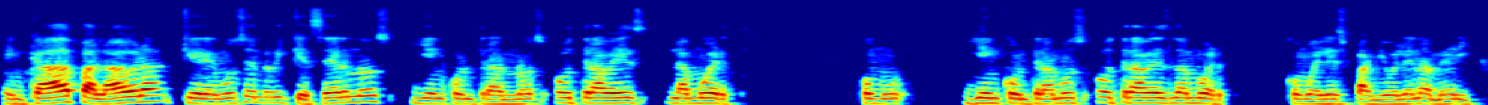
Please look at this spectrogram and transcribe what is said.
En cada palabra queremos enriquecernos y encontrarnos otra vez la muerte, como y encontramos otra vez la muerte, como el español en América.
